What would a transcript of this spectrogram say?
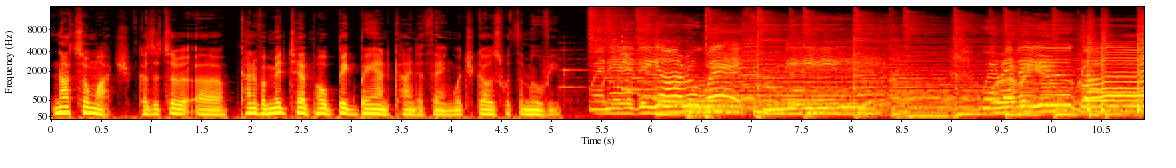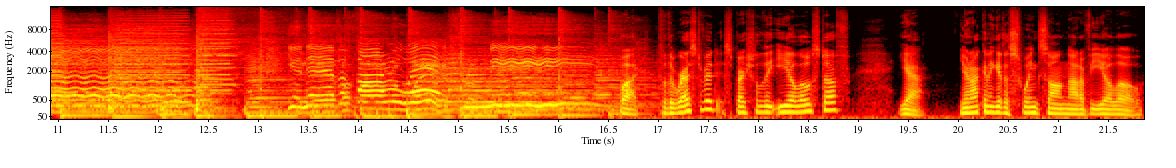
not so much, because it's a, a kind of a mid tempo big band kind of thing, which goes with the movie. Whenever you're away from me, wherever you go, you're never far away from me. But for the rest of it, especially the ELO stuff, yeah, you're not going to get a swing song out of ELO.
